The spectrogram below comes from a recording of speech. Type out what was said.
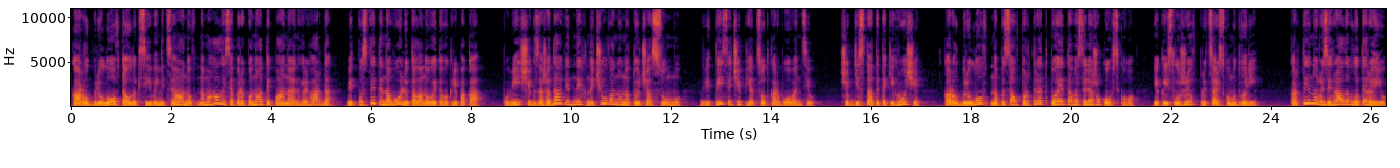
Карл Брюлов та Олексій Веніціанов намагалися переконати пана Енгельгарда відпустити на волю талановитого кріпака. Поміщик зажадав від них нечувану на той час суму 2500 карбованців. Щоб дістати такі гроші, Карл Брюлов написав портрет поета Василя Жуковського, який служив при царському дворі. Картину розіграли в лотерею,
